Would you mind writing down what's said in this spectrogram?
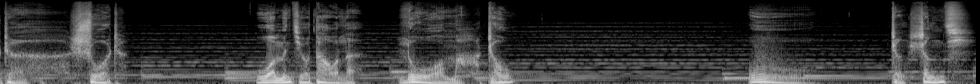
着说着，我们就到了落马洲。雾正升起，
